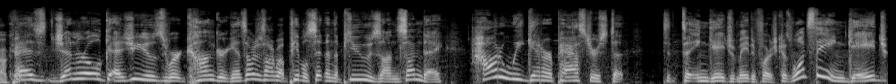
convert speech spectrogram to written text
Okay. as general, as you use the word congregants, I'm just talking about people sitting in the pews on Sunday. How do we get our pastors to to, to engage with Made to Flourish. Because once they engage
